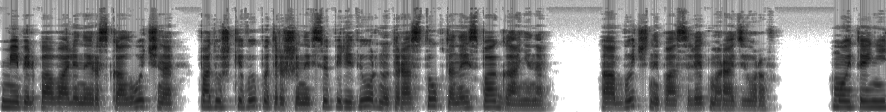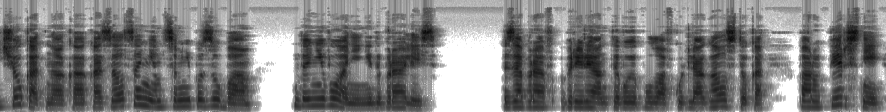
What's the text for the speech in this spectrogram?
Мебель повалена и расколочена, подушки выпотрошены, все перевернуто, растоптано и споганено. Обычный послед мародеров. Мой тайничок, однако, оказался немцам не по зубам. До него они не добрались. Забрав бриллиантовую булавку для галстука, пару перстней,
